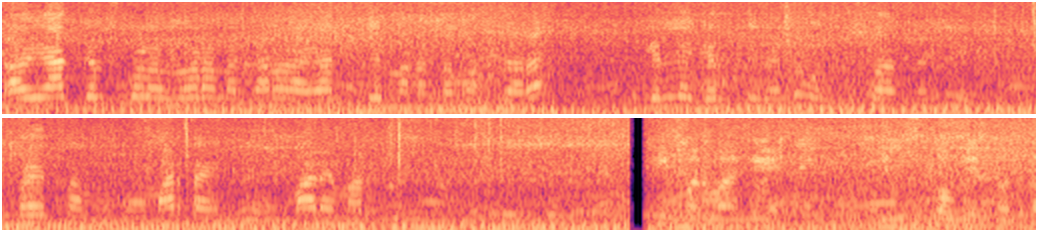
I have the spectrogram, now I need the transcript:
ನಾವು ಯಾಕೆ ಗೆಲ್ಸ್ಕೊಳ್ಳೋದು ನೋಡೋಣ ಜನ ಯಾಕೆ ತೀರ್ಮಾನ ತಗೊಂಡಿದ್ದಾರೆ. ಗೆಲ್ಲೇ ಗೆಲ್ತೀವಿ ಅಂತ ಒಂದು ವಿಶ್ವಾಸದಲ್ಲಿ ಪ್ರಯತ್ನ ಮಾಡ್ತಾ ಇದ್ವಿ, ಮಾಡೇ ಮಾಡ್ತೀವಿ. ಪರವಾಗಿ ನಿಲ್ಲಿಸ್ಕೋಬೇಕು ಅಂತ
